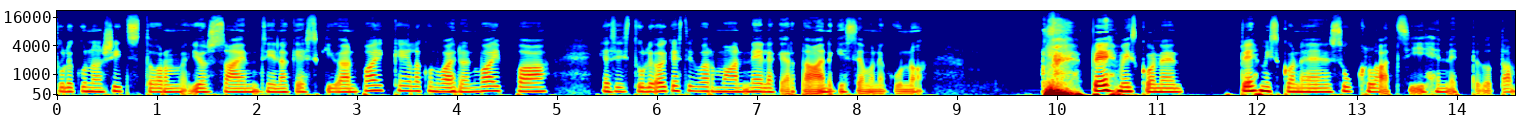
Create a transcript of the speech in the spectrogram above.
tuli kunnon shitstorm jossain siinä keskiyön paikkeilla, kun vaihdoin vaippaa. Ja siis tuli oikeasti varmaan neljä kertaa ainakin semmoinen kunnon pehmiskoneen, pehmiskoneen suklaat siihen, että tota,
